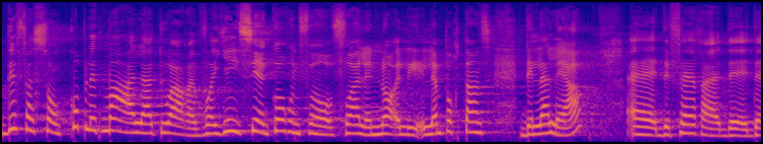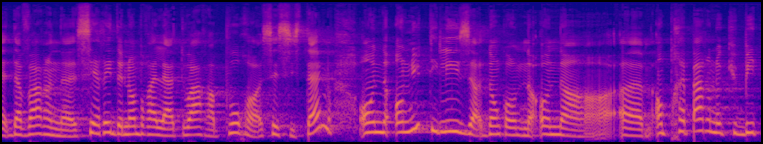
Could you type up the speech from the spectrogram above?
de façon complètement aléatoire. Vous voyez ici encore une fois l'importance de l'aléa, euh, de faire, euh, d'avoir une série de nombres aléatoires pour euh, ces systèmes. On, utilise, donc on, prépare nos qubits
